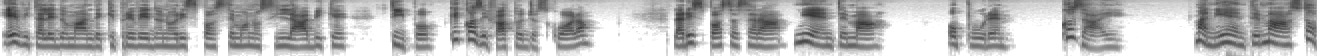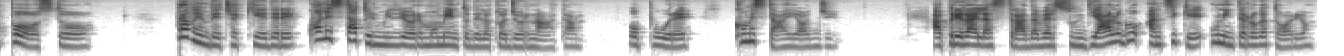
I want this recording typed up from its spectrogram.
Evita le domande che prevedono risposte monosillabiche, tipo che cosa hai fatto oggi a scuola? La risposta sarà niente, ma. Oppure cos'hai? Ma niente, ma sto a posto. Prova invece a chiedere qual è stato il migliore momento della tua giornata. Oppure come stai oggi? Aprirai la strada verso un dialogo anziché un interrogatorio.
